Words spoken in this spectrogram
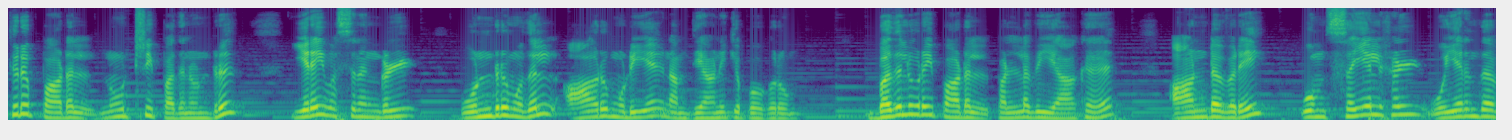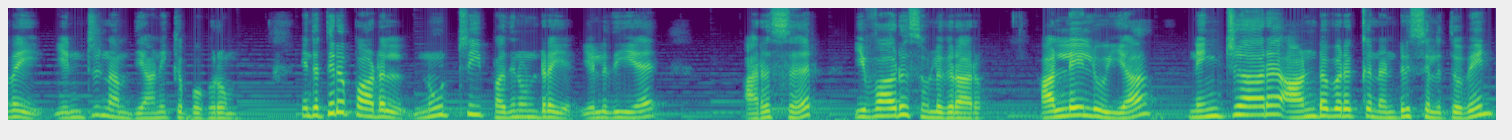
திருப்பாடல் நூற்றி பதினொன்று இறைவசனங்கள் ஒன்று முதல் ஆறு முடிய நாம் தியானிக்க போகிறோம். பதிலுரை பாடல் பல்லவியாக ஆண்டவரே உம் செயல்கள் உயர்ந்தவை என்று நாம் தியானிக்க போகிறோம். இந்த திருப்பாடல் நூற்றி பதினொன்றை எழுதிய அரசர் இவ்வாறு சொல்லுகிறார் அல்லேலூயா நெஞ்சார ஆண்டவருக்கு நன்றி செலுத்துவேன்.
